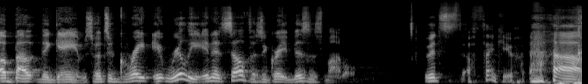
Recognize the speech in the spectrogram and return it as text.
about the game so it's a great it really in itself is a great business model It's oh, thank you. Um,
